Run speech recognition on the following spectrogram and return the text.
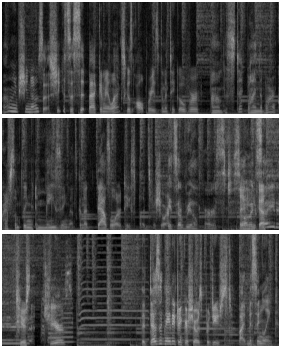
I don't know if she knows this. She gets to sit back and relax because Aubrey is going to take over um, the stick behind the bar and craft something amazing that's going to dazzle our taste buds for sure. It's a real first. So There I'm you go. excited. Cheers. Cheers. The Designated Drinker Show is produced by Missing Link,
